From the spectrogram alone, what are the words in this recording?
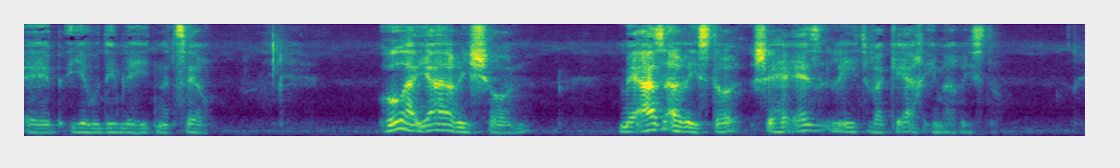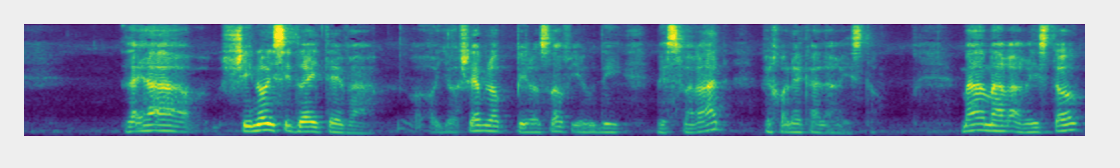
אה, יהודים להתנצר. הוא היה הראשון מאז אריסטו שהעז להתווכח עם אריסטו. זה היה שינוי סדרי טבע. יושב לו פילוסוף יהודי בספרד וחולק על אריסטו. מה אמר אריסטו?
